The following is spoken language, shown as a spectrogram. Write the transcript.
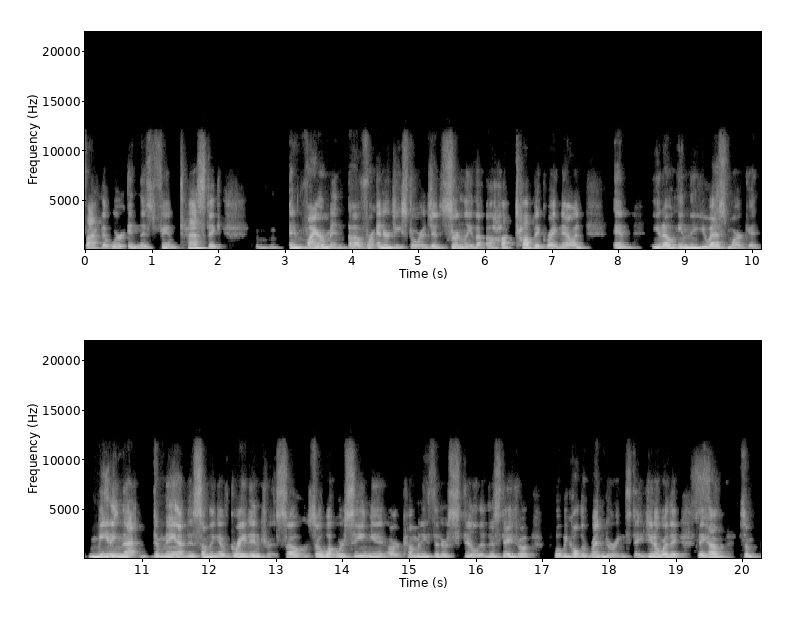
fact that we're in this fantastic environment uh, for energy storage. It's certainly the, a hot topic right now, and and you know, in the U.S. market, meeting that demand is something of great interest. So, so what we're seeing are companies that are still at this stage of what we call the rendering stage you know where they they have some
